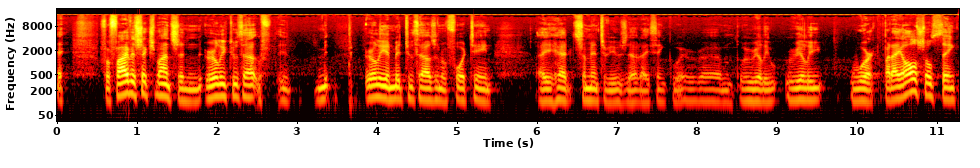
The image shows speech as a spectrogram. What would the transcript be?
for five or six months in early 2000, early and mid 2014, I had some interviews that I think were, um, were really, really worked. But I also think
